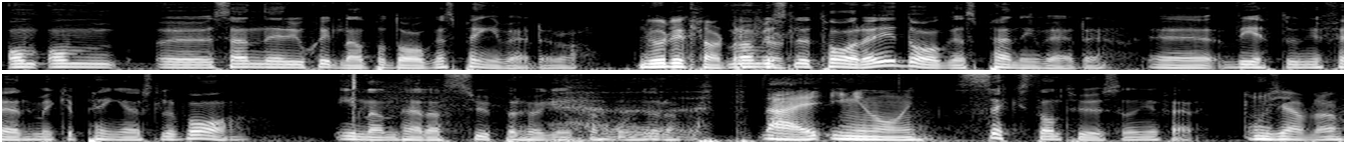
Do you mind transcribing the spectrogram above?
Om, om, eh, sen är det ju skillnad på dagens penningvärde då. Jo, det är klart. Men om vi klart. skulle ta det i dagens penningvärde, eh, vet du ungefär hur mycket pengar det skulle vara? Innan den här superhöga inflationen då? Eh, Nej, ingen aning. 16 000 ungefär. Åh jävlar.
